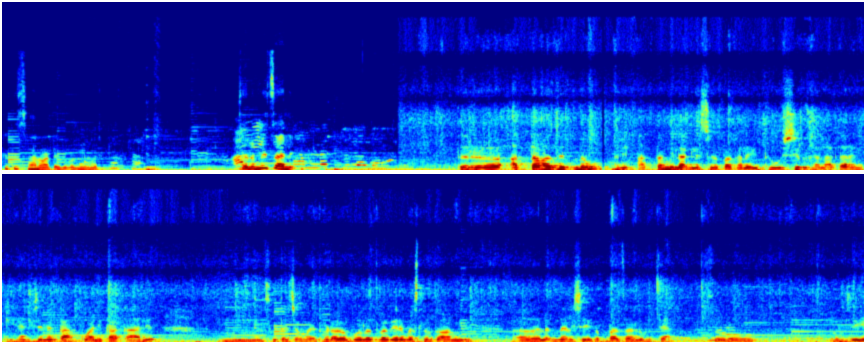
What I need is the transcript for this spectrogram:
किती छान वाटायला बघ ना बरं चला मी चालेल. तर आत्ता वाजलेत नऊ आणि आत्ता मी लागले स्वयंपाकाला. इथं उशीर झाला कारण की ह्यांचे ना काकू आणि काका आलेत. सो त्याच्यामुळे थोडा वेळ बोलत वगैरे बसलो होतो आम्ही. लग्नाविषयी गप्पा चालू होत्या. सो म्हणजे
